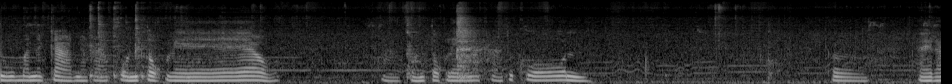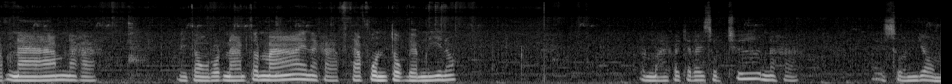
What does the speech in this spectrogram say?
ดูบรรยากาศนะคะฝนตกแล้ว ฝนตกแล้วนะคะทุกคน ก็ได้รับน้ำนะคะ ไม่ต้องรดน้ำต้นไม้นะคะ ถ้าฝนตกแบบนี้เนาะ ต้นไม้ก็จะได้สดชื่นนะคะในสวนหย่อม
